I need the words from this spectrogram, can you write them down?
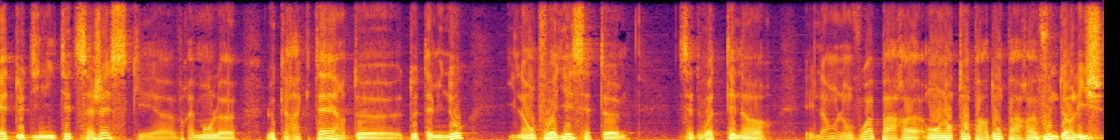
quête de dignité, de sagesse, qui est euh, vraiment le, le caractère de, de Tamino, il a employé cette, euh, cette voix de ténor. Et là, on l'envoie par, euh, on l'entend pardon par Wunderlich,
